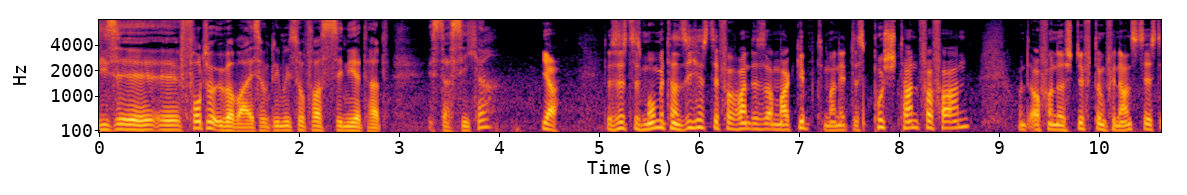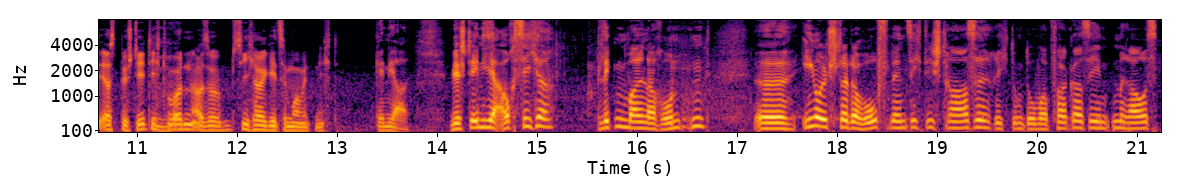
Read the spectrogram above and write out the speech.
Diese äh, Fotoüberweisung, die mich so fasziniert hat, ist das sicher? Ja, das ist das momentan sicherste Verfahren, das es am Markt gibt. Man nennt das Push-Tan-Verfahren und auch von der Stiftung Finanztest erst bestätigt mhm. worden. Also sicherer geht es im Moment nicht. Genial. Wir stehen hier auch sicher, blicken mal nach unten. Äh, Ingolstädter Hof nennt sich die Straße, Richtung Domer Pfarrgasse hinten raus.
